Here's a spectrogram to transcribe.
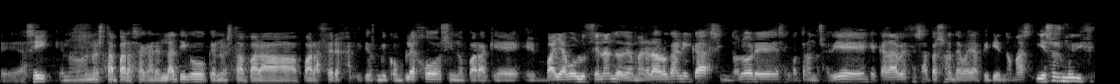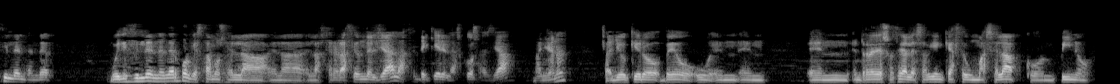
eh, así, que no, no, está para sacar el látigo, que no está para, para hacer ejercicios muy complejos, sino para que eh, vaya evolucionando de manera orgánica, sin dolores, encontrándose bien, que cada vez esa persona te vaya pidiendo más. Y eso es muy difícil de entender. Muy difícil de entender porque estamos en la, en la, en la generación del ya, la gente quiere las cosas ya, mañana. O sea, yo quiero, veo en, en, en, redes sociales alguien que hace un muscle up con pino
